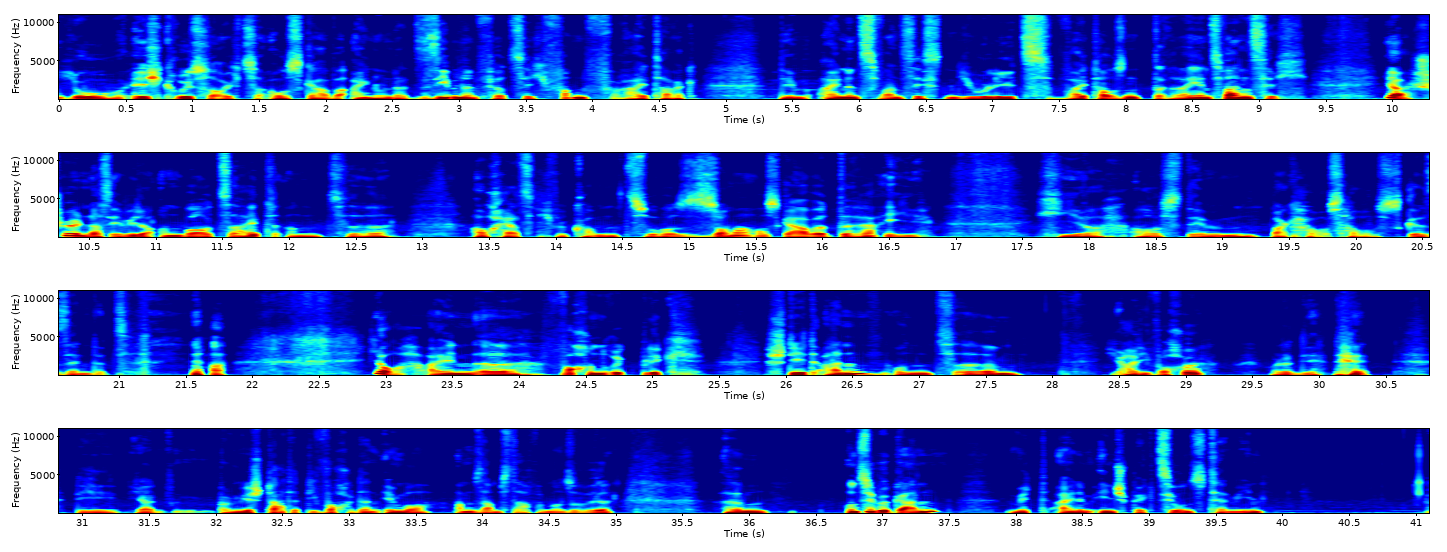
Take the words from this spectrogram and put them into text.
Hallo, ich grüße euch zur Ausgabe 147 von Freitag, dem 21. Juli 2023. Ja, schön, dass ihr wieder on board seid und äh, auch herzlich willkommen zur Sommerausgabe 3 hier aus dem Backhaushaus gesendet. ja. ein äh, Wochenrückblick steht an und ähm, ja, die Woche oder die, die, ja, bei mir startet die Woche dann immer am Samstag, wenn man so will. Ähm, und sie begann mit einem Inspektionstermin.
